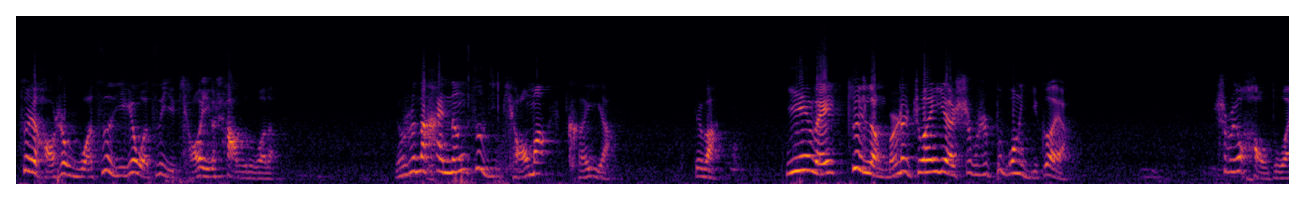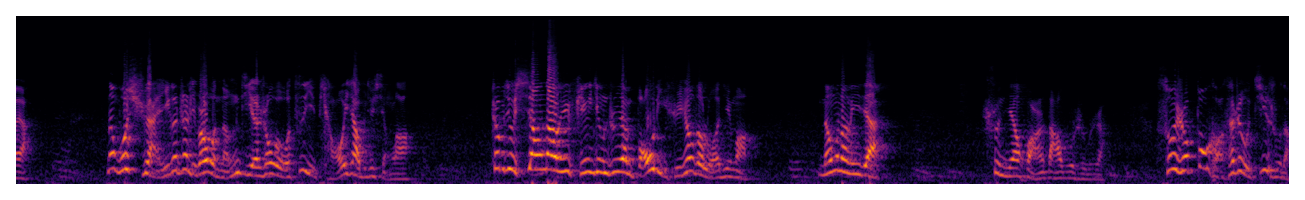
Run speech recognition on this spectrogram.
最好是我自己给我自己调一个差不多的。有人说那还能自己调吗？可以呀，对吧？因为最冷门的专业是不是不光一个呀？是不是有好多呀？那我选一个这里边我能接受的，我自己调一下不就行了？这不就相当于平行志愿保底学校的逻辑吗？能不能理解？瞬间恍然大悟，是不是？所以说报考它是有技术的，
